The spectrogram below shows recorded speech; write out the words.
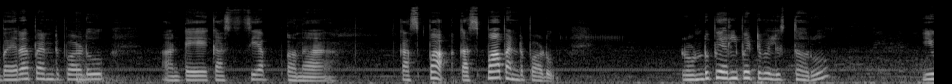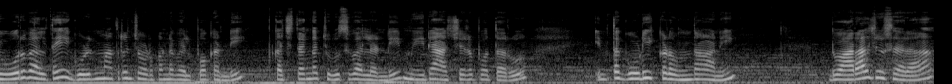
బైరా పెంటపాడు అంటే కశ్యప్ కస్పా కస్పా పెంటపాడు రెండు పేర్లు పెట్టి పిలుస్తారు. ఈ ఊరు వెళ్తే ఈ గుడిని మాత్రం చూడకుండా వెళ్ళిపోకండి. ఖచ్చితంగా చూసి వెళ్ళండి. మీరే ఆశ్చర్యపోతారు. ఇంత గుడి ఇక్కడ ఉందా అని. ద్వారాలు చూసారా?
